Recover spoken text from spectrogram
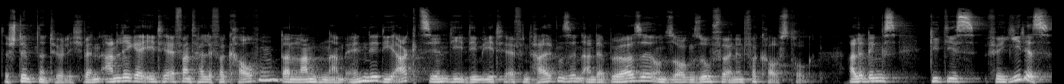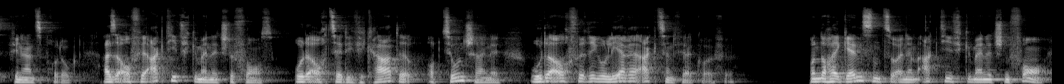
Das stimmt natürlich. Wenn Anleger ETF-Anteile verkaufen, dann landen am Ende die Aktien, die in dem ETF enthalten sind, an der Börse und sorgen so für einen Verkaufsdruck. Allerdings gilt dies für jedes Finanzprodukt, also auch für aktiv gemanagte Fonds oder auch Zertifikate, Optionsscheine oder auch für reguläre Aktienverkäufe. Und noch ergänzend zu einem aktiv gemanagten Fonds.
